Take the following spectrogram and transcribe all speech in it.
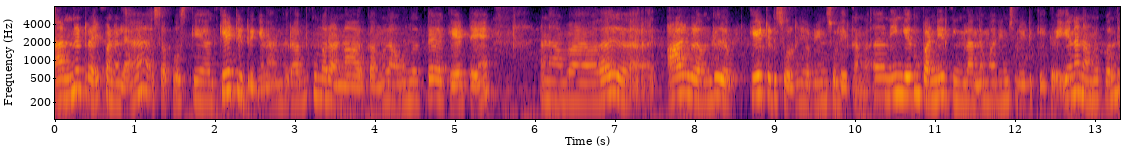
நான் இன்னும் ட்ரை பண்ணலை. சப்போஸ் கே கேட்டுட்ருக்கேன் நான் அந்த ரவிக்குமார் அண்ணா இருக்காங்களா அவங்ககிட்ட கேட்டேன். நான் அதாவது ஆளுகளை வந்து கேட்டுட்டு சொல்கிறேன் அப்படின்னு சொல்லியிருக்காங்க. நீங்கள் எதுவும் பண்ணியிருக்கீங்களா? அந்த மாதிரின்னு சொல்லிட்டு கேட்குறேன் ஏன்னா நம்மளுக்கு வந்து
